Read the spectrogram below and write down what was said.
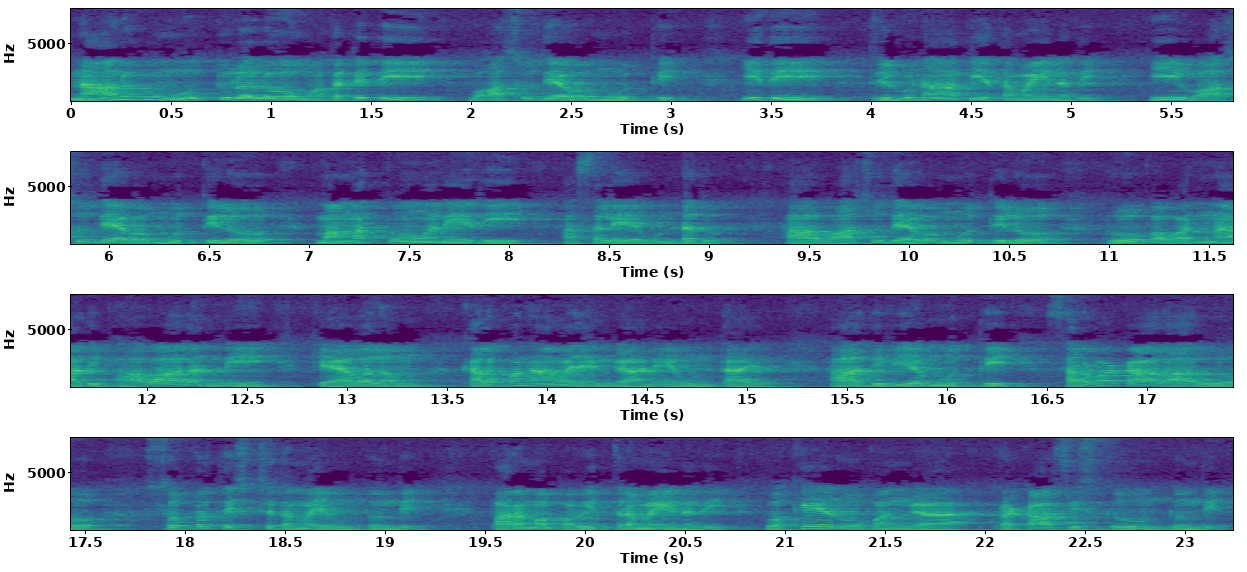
నాలుగు మూర్తులలో మొదటిది వాసుదేవమూర్తి. ఇది త్రిగుణాతీతమైనది. ఈ వాసుదేవమూర్తిలో మమత్వం అనేది అసలే ఉండదు. ఆ వాసుదేవమూర్తిలో రూపవర్ణాది భావాలన్నీ కేవలం కల్పనామయంగానే ఉంటాయి. ఆ దివ్యమూర్తి సర్వకాలాల్లో సుప్రతిష్ఠితమై ఉంటుంది. పరమ పవిత్రమైనది ఒకే రూపంగా ప్రకాశిస్తూ ఉంటుంది.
